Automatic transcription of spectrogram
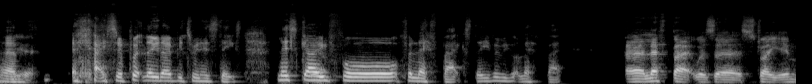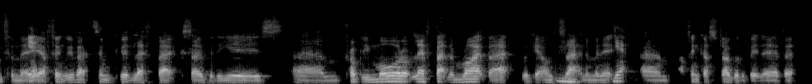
um, yeah. okay. So put Ludo between his sticks. Let's go Yeah. for for left back. Steve, have we got left back? Uh, left back was uh, straight in for me. Yeah. I think we've had some good left backs over the years. Um, probably more left back than right back. We'll get on to Mm. that in a minute. Yeah. Um, I think I struggled a bit there, but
